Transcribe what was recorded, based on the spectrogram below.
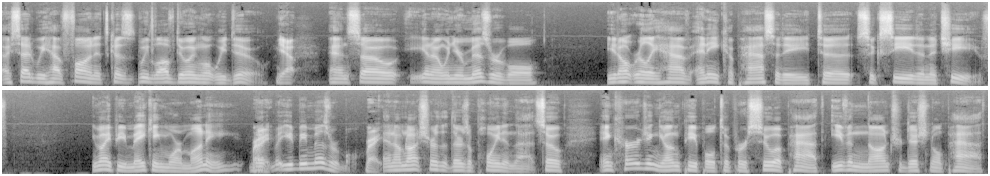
I said we have fun, it's because we love doing what we do. Yep. And so, you know, when you're miserable, you don't really have any capacity to succeed and achieve. You might be making more money, but- but, you'd be miserable. Right. And I'm not sure that there's a point in that. So, encouraging young people to pursue a path, even non traditional path,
